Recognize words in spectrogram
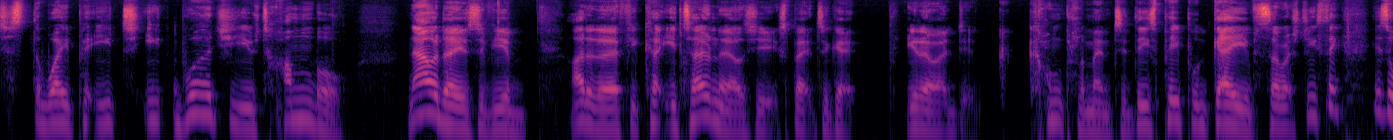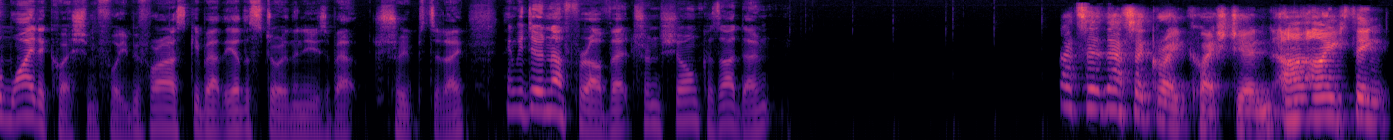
just the way you, you, words you used, humble. Nowadays, if you, I don't know, if you cut your toenails, you expect to get, you know, complimented. These people gave so much. Do you think, here's a wider question for you before I ask you about the other story in the news about troops today. Think we do enough for our veterans, Sean, because I don't. That's a that's a great question. I, I think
